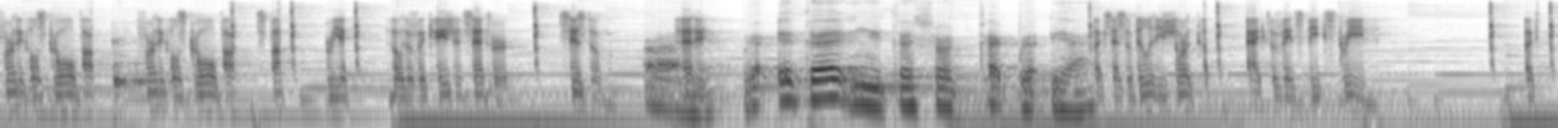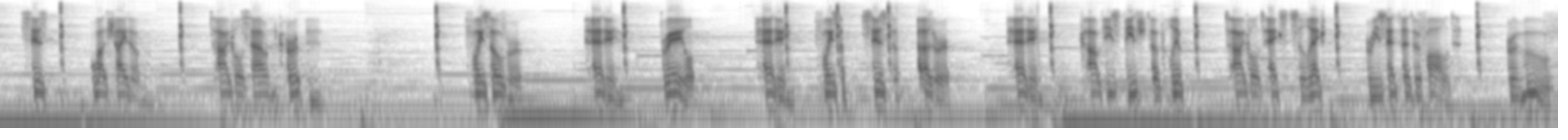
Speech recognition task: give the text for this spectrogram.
Vertical scroll bar. Vertical scroll bar. Stop. Re- notification center. System. Heading. berarti ke ini ke shortcut berarti ya. Accessibility shortcut. Activate speak screen. Assist. Watch item. Toggle sound curtain. Voiceover. Heading. Braille. Heading. Voice. System. Other. Heading. Copy speech to clip. Toggle text select. Reset the default. Remove.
